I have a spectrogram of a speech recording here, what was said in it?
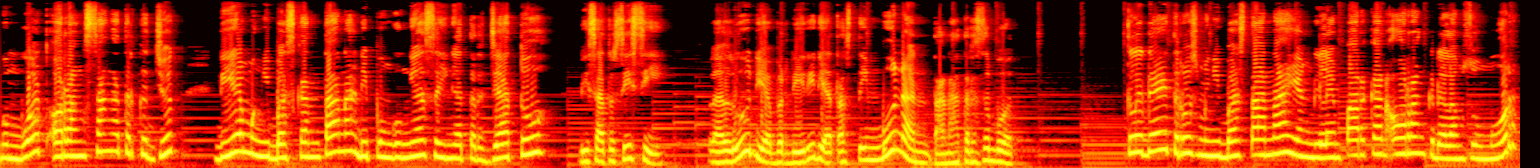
membuat orang sangat terkejut. Dia mengibaskan tanah di punggungnya sehingga terjatuh di satu sisi. Lalu dia berdiri di atas timbunan tanah tersebut. Keledai terus mengibas tanah yang dilemparkan orang ke dalam sumur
